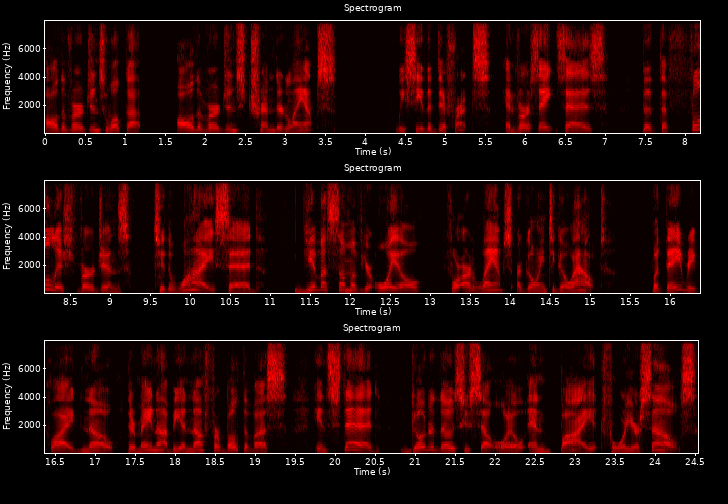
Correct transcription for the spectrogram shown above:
all the virgins woke up, all the virgins trimmed their lamps, we see the difference. And verse 8 says that the foolish virgins to the wise said, Give us some of your oil, for our lamps are going to go out. But they replied, No, there may not be enough for both of us. Instead, go to those who sell oil and buy it for yourselves.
